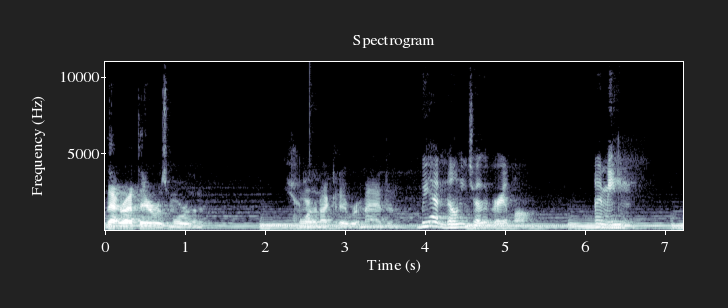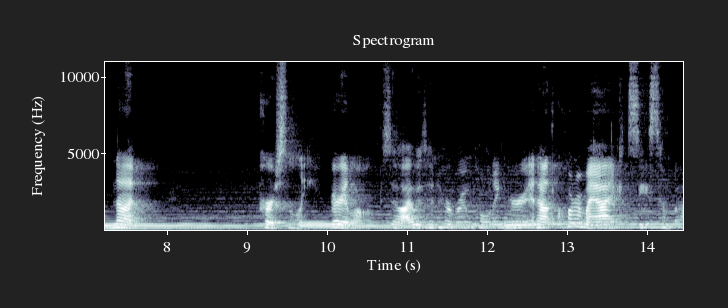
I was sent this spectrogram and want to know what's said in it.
that right there was more than yeah. more than I could ever imagine. We hadn't known each other very long. I mean, not personally very long. So I was in her room holding her, and out the corner of my eye, I could see somebody.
